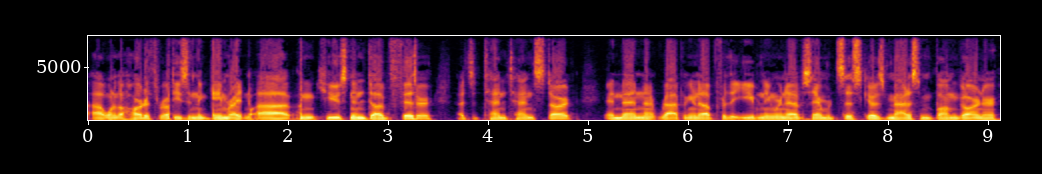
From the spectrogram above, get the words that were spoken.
uh, one of the harder throws in the game right now. Uh, Houston and Doug Fister. That's a 10-10 start. And then wrapping it up for the evening, we're going to have San Francisco's Madison Bumgarner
